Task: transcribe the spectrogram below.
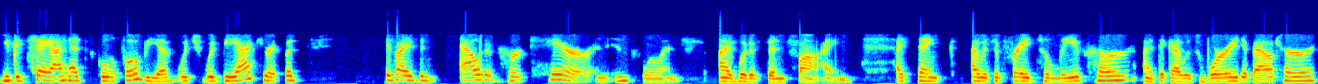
You could say I had school phobia, which would be accurate, but if I had been out of her care and influence, I would have been fine. I think I was afraid to leave her. I think I was worried about her.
